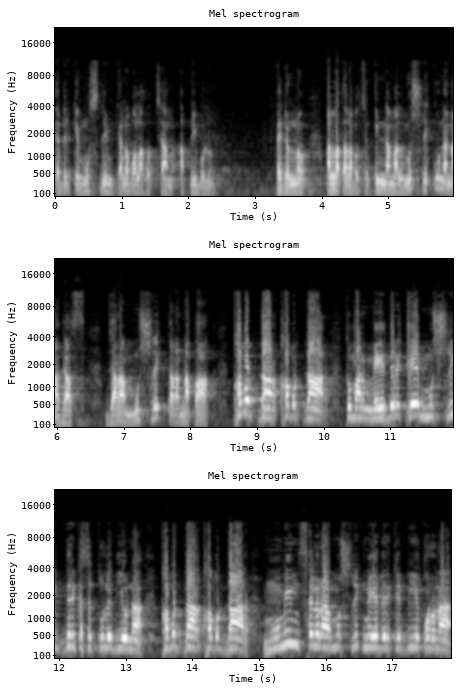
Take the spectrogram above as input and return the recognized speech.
এদেরকে মুসলিম কেন বলা হচ্ছে? আপনি বলুন। এই জন্য আল্লাহ তালা বলছেন ইন্নামাল মুশরিকুনা নাজাস। যারা মুশরিক তারা নাপাক। খবরদার খবরদার। তোমার মেয়েদেরকে, মুশরিকদের কাছে তুলে দিও না। খবরদার খবরদার। মুমিন ছেলেরা মুশরিক মেয়েদেরকে বিয়ে করো না।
